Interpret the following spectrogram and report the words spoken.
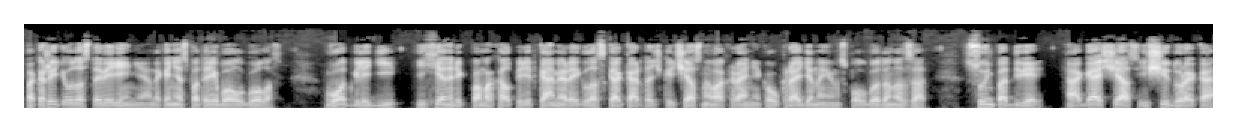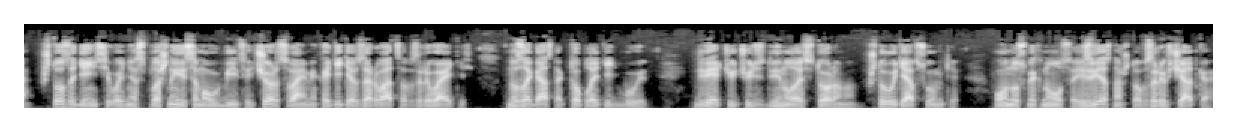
«Покажите удостоверение», — наконец потребовал голос. «Вот, гляди!» И Хенрик помахал перед камерой глазка карточкой частного охранника, украденной им с полгода назад. «Сунь под дверь!» «Ага, сейчас, ищи дурака. Что за день сегодня? Сплошные самоубийцы. Черт с вами. Хотите взорваться? Взрывайтесь. Но за газ-то кто платить будет?» Дверь чуть-чуть сдвинулась в сторону. «Что у тебя в сумке?» Он усмехнулся. «Известно, что взрывчатка.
